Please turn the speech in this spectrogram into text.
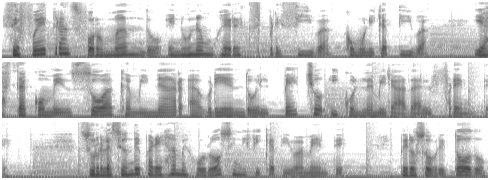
se fue transformando en una mujer expresiva, comunicativa, y hasta comenzó a caminar abriendo el pecho y con la mirada al frente. Su relación de pareja mejoró significativamente, pero sobre todo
